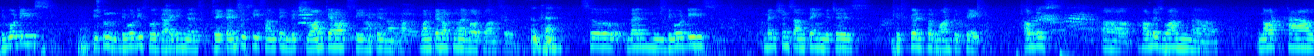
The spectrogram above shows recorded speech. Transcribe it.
devotees people devotees who are guiding us they tend to see something which one cannot see within one cannot know about oneself okay. so when devotees mention something which is difficult for one to take how does uh, how does one uh, not have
